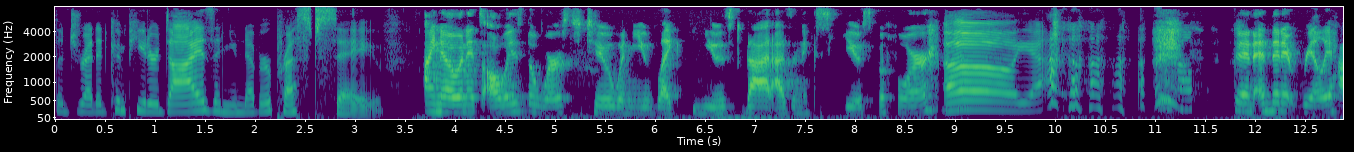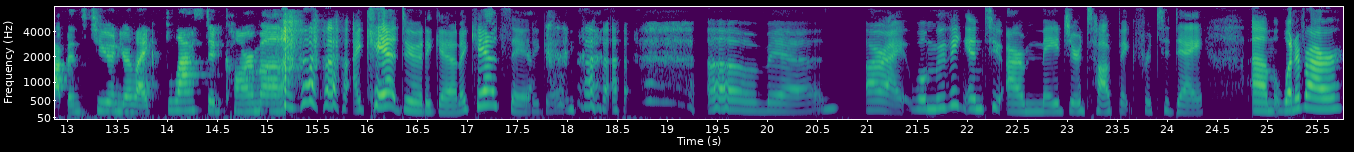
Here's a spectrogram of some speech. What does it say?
the dreaded computer dies and you never pressed save. I know, and it's always the worst too when you've like used that as an excuse before. Oh, yeah. and, then it really happens to you and you're like blasted karma. I can't do it again. I can't say it again. oh, man. All right. Well, moving into our major topic for today, um, one of our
